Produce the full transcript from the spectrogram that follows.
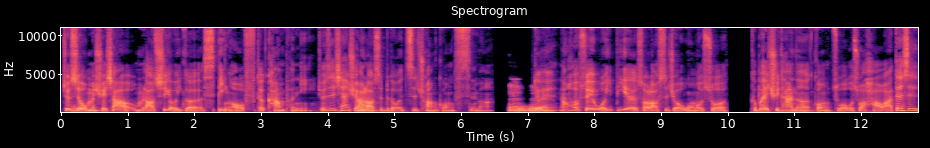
就是我们学校，嗯、我们老师有一个 spin off 的 company，就是现在学校老师不都会自创公司吗？嗯嗯，对。然后，所以我一毕业的时候，老师就有问我说，可不可以去他那工作？我说好啊。但是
